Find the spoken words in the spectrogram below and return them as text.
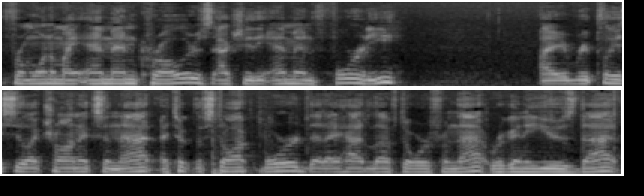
from one of my MN crawlers, actually the MN40. I replaced the electronics in that. I took the stock board that I had left over from that. We're going to use that.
